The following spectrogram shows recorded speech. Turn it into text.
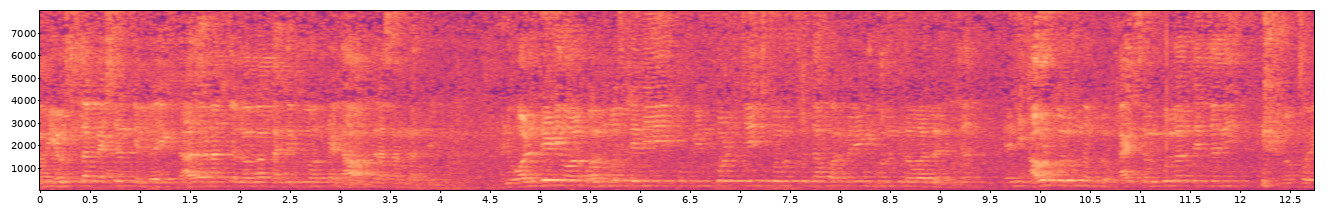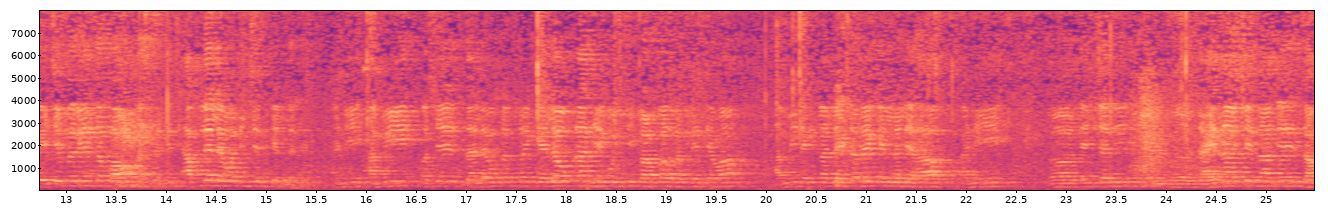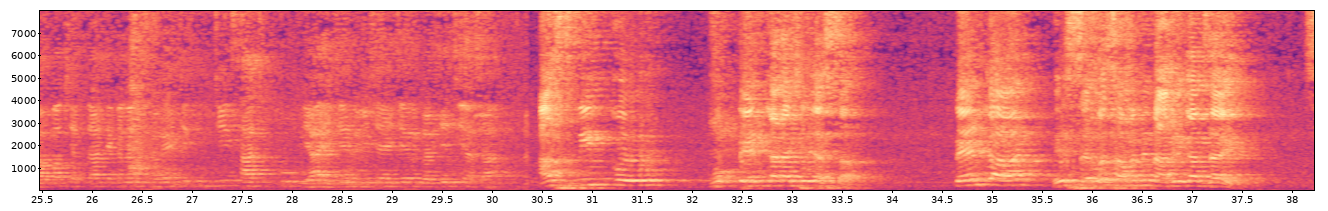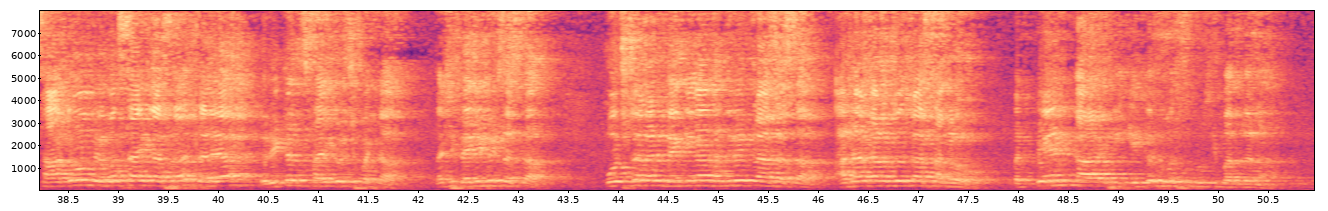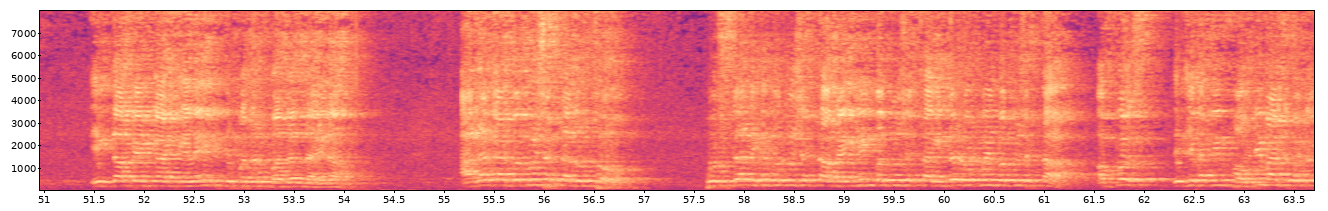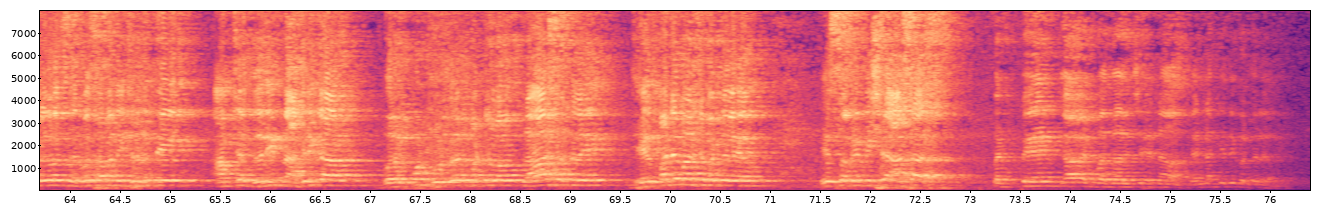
ह्यो सुद्दां क्वेश्चन केलो एक धा जाणांच्या लोकां खातीर तूं अख्ख्या गांवांत त्रासान घातले आनी ऑलरेडी ऑलमोस्ट तेणी तो पिनकोड चेंज करून सुद्दां फॉर्मेलिटी करून दवरलं त्यांनी आउट करूंक नासलो कांय सर्कुलर तेंच्यांनी हेचे पर्यंत पावूंक नासलें. आपल्या लेवलीचेर केल्लेले आणि आम्ही असे झाल्या उपरांत थंय गेल्या उपरांत हे गोष्टी कळपाक लागले. तेव्हा आम्ही तांकां लेटरय केल्लेले आहा आणि अं, तेंच्यांनी जायना अशें ना ते जावपाक शकता. तेका लागून सगळ्यांची तुमची साथ खूप ह्या हेचेर विशयाचेर गरजेची आसा आज पिन कोड हो पॅन कार्डाचेर आसता पॅन कार्ड हे सर्वसामान्य नागरिकांक जाय. सादो वेवसायीक आसा जाल्यार रिटर्न फायल करची पडटा. ताची बेनिफिट्स आसता पोस्टल आणि बँकिंगा खातीर त्रास आसता आधार कार्डाचो त्रास सांगलो पण पॅन कार्ड ही एकच वस्तू जी बदलना. एकदा पॅन कार्ड केले की ते पदार्थ बदल जायना आधार कार्ड बदलू शकता तुमचं. पोस्टल हे बदलू शकता बँकिंग बदलू शकता इतर डॉक्युमेंट बदलू शकता. ऑफकोर्स त्याच्या खातीर फावटी मारचो पडटलो सर्वसामान्य जनतेक आमच्या गरीब नागरिकांक भरपूर भोडगर पडटलो त्रास जातले झेलपाटे मारचे पडटले हे सगळे विषय आसात पण पॅन कार्ड बदलचे ना. त्यांना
